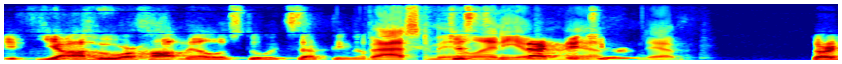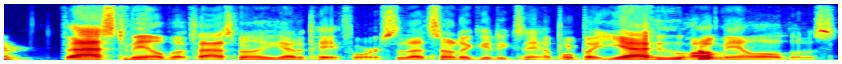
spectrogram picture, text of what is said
if Yahoo or Hotmail is still accepting them, Fastmail, just any of them, yeah. yeah. Sorry? Fastmail, but Fastmail you got to pay for, so that's not a good example. But Yahoo, Hotmail, all those.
